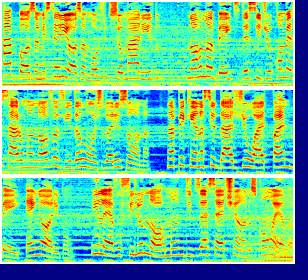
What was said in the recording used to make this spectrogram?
Após a misteriosa morte de seu marido, Norma Bates decidiu começar uma nova vida longe do Arizona, na pequena cidade de White Pine Bay, em Oregon, e leva o filho Norman, de 17 anos, com ela.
